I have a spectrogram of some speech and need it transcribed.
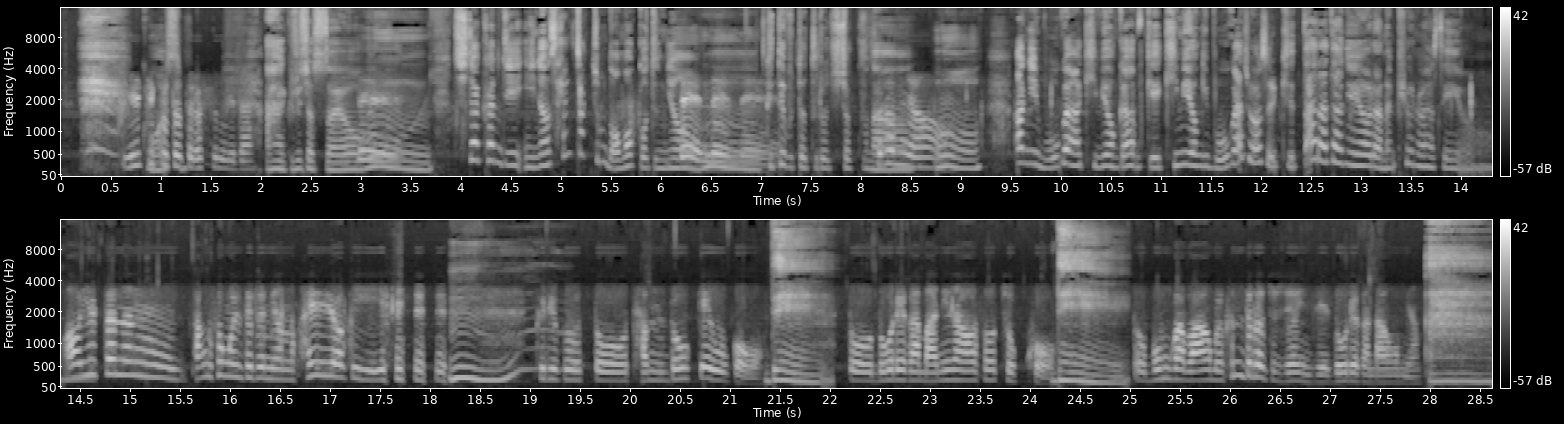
일찍부터 고맙습니다. 들었습니다. 아, 그러셨어요? 네. 음, 시작한 지 2년 살짝 좀 넘었거든요. 네, 네, 음, 네. 그때부터 들어주셨구나. 그럼요. 음. 아니, 뭐가 김희영과 함께, 김희영이 뭐가 좋아서 이렇게 따라다녀요? 라는 표현을 하세요. 어, 일단은 방송을 들으면 활력이. 음. 그리고 또 잠도 깨우고. 네. 또 노래가 많이 나와서 좋고. 네. 또 몸과 마음을 흔들어 주죠, 이제 노래가 나오면. 아.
